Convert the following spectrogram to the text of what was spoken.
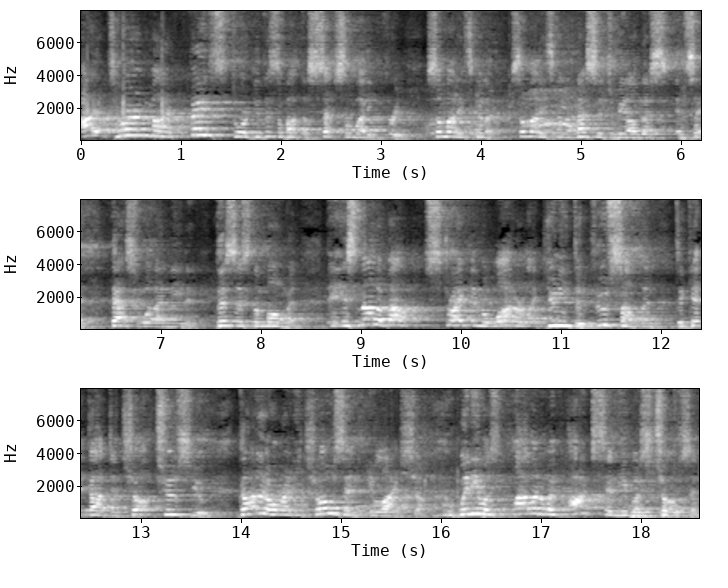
I turned my face toward you. This is about to set somebody free. Somebody's gonna, somebody's gonna message me on this and say, that's what I needed. This is the moment. It's not about striking the water like you need to do something to get God to cho- choose you. God had already chosen Elisha. When he was plowing with oxen, he was chosen.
